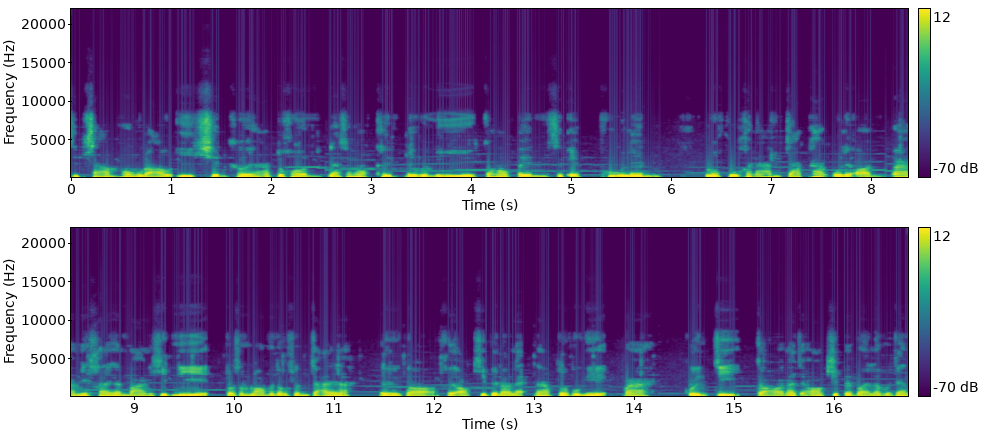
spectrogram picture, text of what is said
2013 ของเราอีกเช่นเคยครับทุกคน และสำหรับคลิปในวันนี้ก็เป็น 11 ผู้เล่นโลกคู่ขนานจากภาคโอเลออนอ่ามีใครกันบ้างในคลิปนี้ ตัวสำรองไม่ต้องสนใจนะ เออ ก็เคยออกคลิปไปแล้วแหละนะครับตัวพวกนี้มากุนจิก็น่าจะออกคลิปไปบ่อยแล้วเหมือนกัน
